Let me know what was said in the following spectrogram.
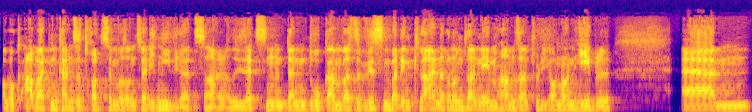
aber ja. arbeiten kannst du trotzdem, weil sonst werde ich nie wieder zahlen. Also die setzen dann Druck an, was sie wissen. Bei den kleineren Unternehmen haben sie natürlich auch noch einen Hebel. Ähm,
